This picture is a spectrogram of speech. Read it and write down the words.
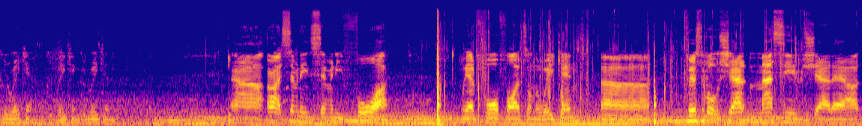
good weekend. Good weekend. Good weekend. Uh, all right, 1774. We had four fights on the weekend. Uh, first of all, shout massive shout out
